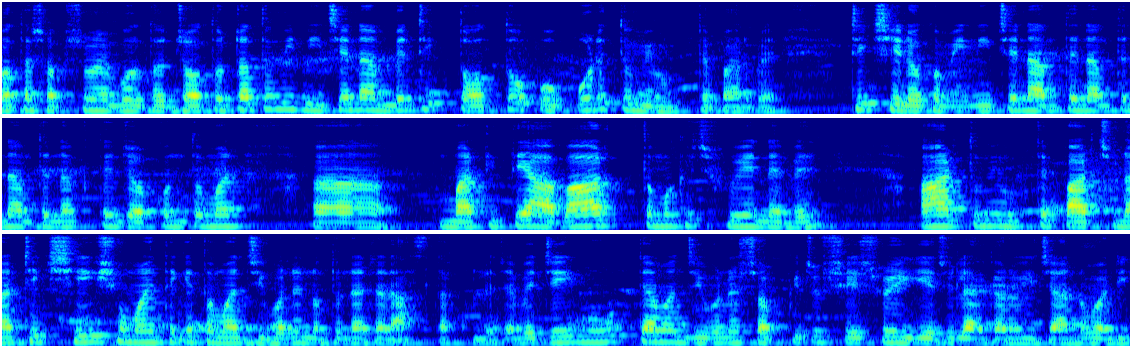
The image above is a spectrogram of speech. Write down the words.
কথা সবসময় বলতো, যতটা তুমি নিচে নামবে, ঠিক তত ওপরে তুমি উঠতে পারবে। ঠিক সেরকমই। নিচে নামতে নামতে নামতে নামতে যখন তোমার মাটিতে আবার তোমাকে ছুঁয়ে নেবে আর তুমি উঠতে পারছ না, ঠিক সেই সময় থেকে তোমার জীবনে নতুন একটা রাস্তা খুলে যাবে। যেই মুহূর্তে আমার জীবনের সব কিছু শেষ হয়ে গিয়েছিল এগারোই জানুয়ারি,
